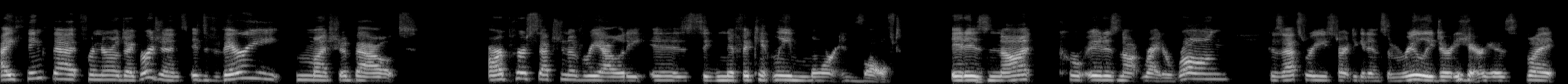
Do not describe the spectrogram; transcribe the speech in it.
I think that for neurodivergence, it's very much about our perception of reality is significantly more involved. It is not it is not right or wrong because that's where you start to get in some really dirty areas, but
